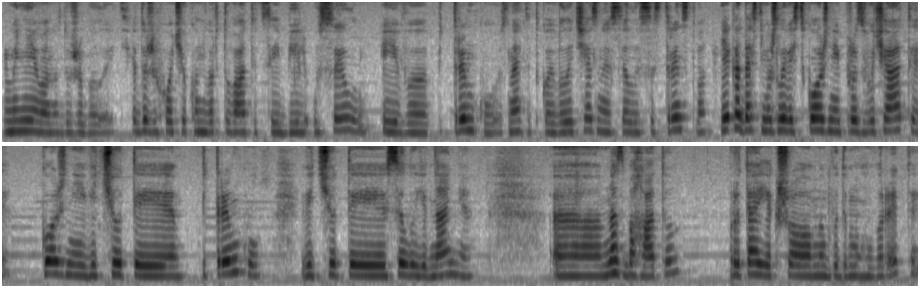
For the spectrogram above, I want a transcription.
мені вона дуже болить. Я дуже хочу конвертувати цей біль у силу і в підтримку, знаєте, такої величезної сили сестринства, яка дасть можливість кожній прозвучати, кожній відчути підтримку, відчути силу єднання. Е, нас багато. Проте, якщо ми будемо говорити,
